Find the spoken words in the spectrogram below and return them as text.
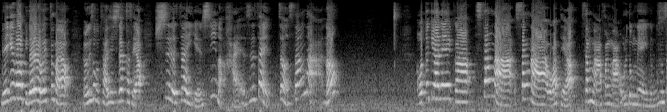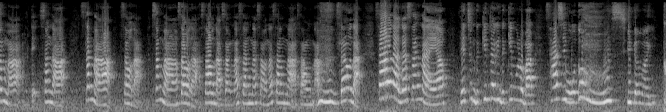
네 개만 하고 기다리라고 했잖아요. 여기서부터 다시 시작하세요. 是在演戏呢还是在蒸桑拿呢? 어떻게 해야 될까? 쌍나, 쌍나, 뭐 같아요? 쌍나, 쌍나. 우리 동네에 있는 무슨 쌍나? 할때 쌍나, 쌍나, 사우나, 쌍나, 사우나, 사우나, 쌍나, 쌍나, 사우나, 쌍나, 사우나, 사우나. 사우나가 쌍나예요. 대충 느낌적인 느낌으로 막 45도씨가 막 있고.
